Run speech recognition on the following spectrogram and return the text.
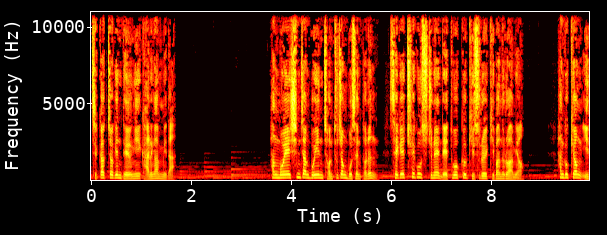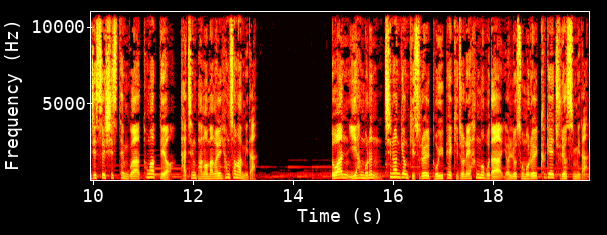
즉각적인 대응이 가능합니다. 항모의 심장부인 전투정보센터는 세계 최고 수준의 네트워크 기술을 기반으로 하며 한국형 이지스 시스템과 통합되어 다층 방어망을 형성합니다. 또한 이 항모는 친환경 기술을 도입해 기존의 항모보다 연료 소모를 크게 줄였습니다.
